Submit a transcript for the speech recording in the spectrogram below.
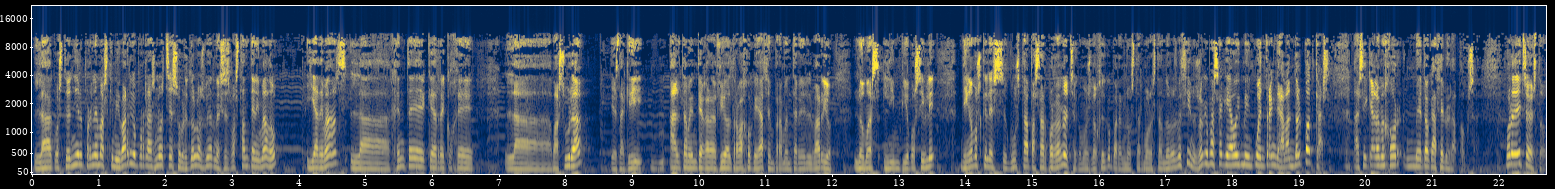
La cuestión y el problema es que mi barrio por las noches, sobre todo los viernes, es bastante animado y además la gente que recoge la basura desde aquí altamente agradecido al trabajo que hacen para mantener el barrio lo más limpio posible. Digamos que les gusta pasar por la noche, como es lógico, para no estar molestando a los vecinos. Lo que pasa es que hoy me encuentran grabando el podcast, así que a lo mejor me toca hacer una pausa. Bueno, de hecho esto,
